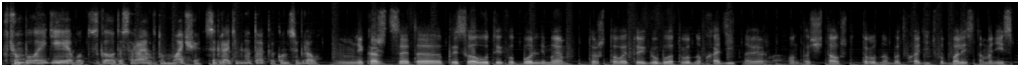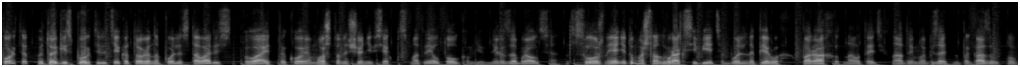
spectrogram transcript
в чем была идея вот с Галатасараем в том матче сыграть именно так, как он сыграл? Мне кажется, это пресловутый футбольный мем, то, что в эту игру было трудно входить, наверное. Он посчитал, что трудно будет входить футболистам, они испортят. В итоге испортили те, которые на поле оставались. Бывает такое. Может, он еще не всех посмотрел, толком не, не разобрался. Это сложно. Я не думаю, что он враг себе, тем более на первых парах, вот на вот этих надо ему обязательно показывать. Ну,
